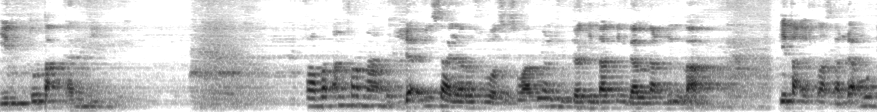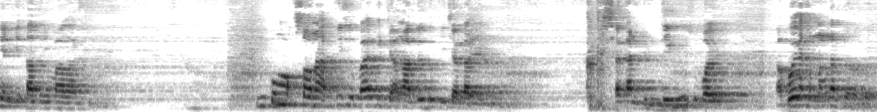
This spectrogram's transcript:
itu tak ganti. Ansor nangis, tidak bisa ya Rasulullah, sesuatu yang sudah kita tinggalkan hilang, kita ikhlaskan, tidak mungkin kita terima lagi. Itu maksud Nabi supaya tidak ngambil kebijakan itu. Kebijakan genting supaya aku ya seneng kan bro.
